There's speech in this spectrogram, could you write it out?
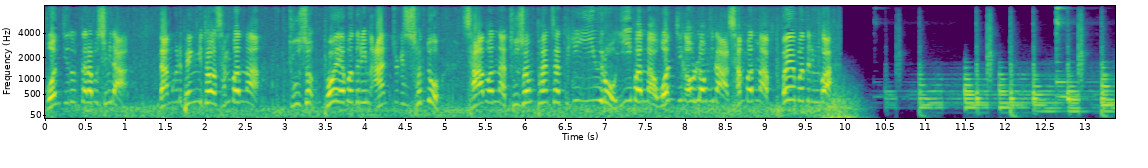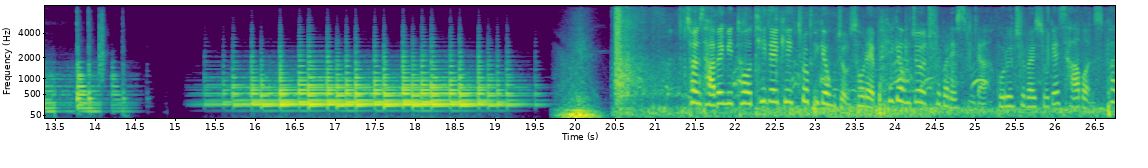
원지도 따라붙습니다. 남은 거리 100m 3번 마 두손 포에버 드림 안쪽에서 선두 4번나 두손 판사특기 2위로 2번나 원지가 올라옵니다. 3번나 포에버 드림과 천 1400m TJK 트로피 경주 서울의 8경주 출발했습니다. 고른 출발 속에 4번 스팟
